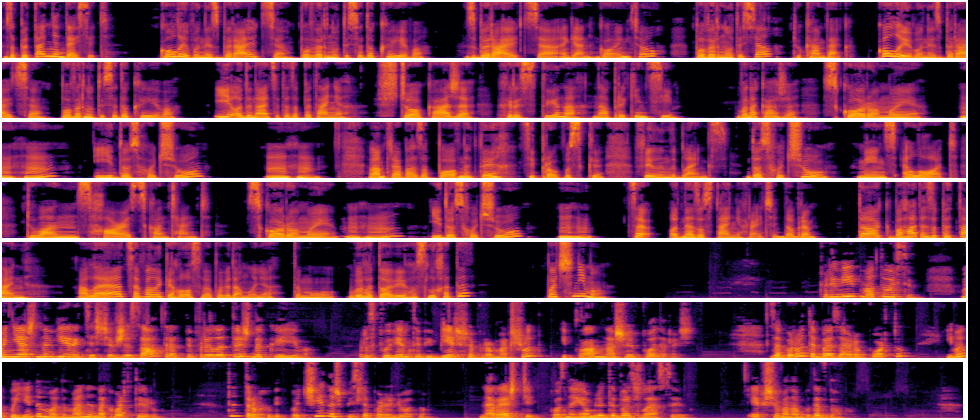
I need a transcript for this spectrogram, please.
Запитання 10. Коли вони збираються повернутися до Києва? Збираються again going to повернутися to come back. Коли вони збираються повернутися до Києва? І одинадцяте запитання. Що каже Христина наприкінці? Вона каже: Скоро ми угу, і досхочу. Угу. Вам треба заповнити ці пропуски fill in the blanks. Досхочу means a lot to one's heart's content. Скоро ми угу, і досхочу. Угу. Це одне з останніх речень, добре? Так, багато запитань, але це велике голосове повідомлення, тому ви готові його слухати? Почнімо. Привіт, матусю! Мені аж не віриться, що вже завтра ти прилетиш до Києва. Розповім тобі більше про маршрут і план нашої подорожі. Заберу тебе з аеропорту, і ми поїдемо до мене на квартиру. Ти трохи відпочинеш після перельоту. Нарешті познайомлю тебе з Лесею, якщо вона буде вдома.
